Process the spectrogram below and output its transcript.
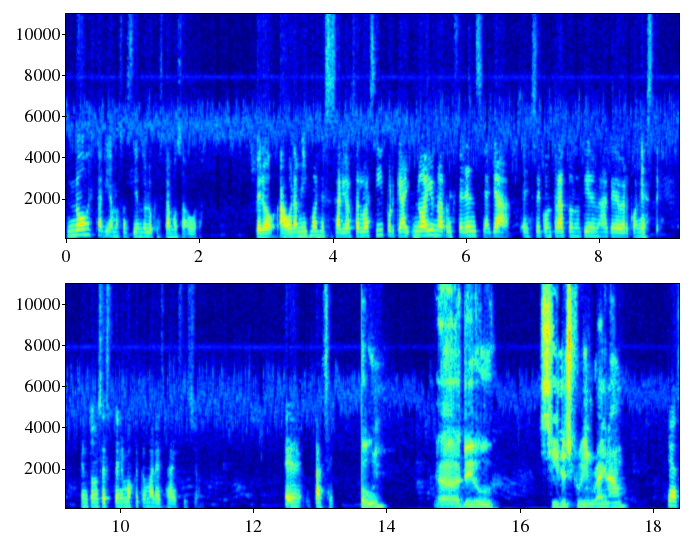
no estaríamos haciendo lo que estamos ahora. Pero ahora mismo es necesario hacerlo así porque hay, no hay una referencia ya, ese contrato no tiene nada que ver con este. Entonces tenemos que tomar esta decisión. That's it. Oh, uh, do you see the screen right now? Yes.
